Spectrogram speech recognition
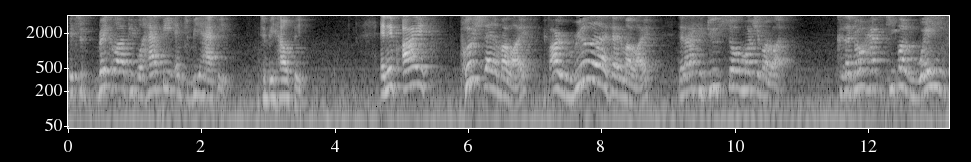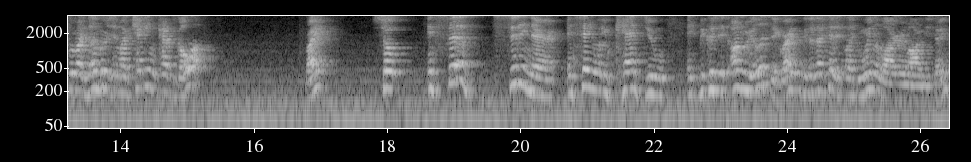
it's to make a lot of people happy and to be happy, to be healthy. And if I push that in my life, if I realize that in my life, then I could do so much in my life. Because I don't have to keep on waiting for my numbers and my checking account to go up. Right? So instead of sitting there and saying what you can't do and because it's unrealistic, right? Because as I said, it's like winning the lottery, a lot of these things.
